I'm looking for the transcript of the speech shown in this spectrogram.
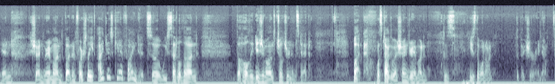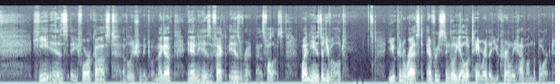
and Shine Greymon, but unfortunately, I just can't find it, so we settled on the Holy Digimon's children instead. But let's talk about Shine Greymon, because he's the one on the picture right now. He is a 4-cost evolution into a Mega, and his effect is as follows. When he is Digivolved, you can rest every single Yellow Tamer that you currently have on the board.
